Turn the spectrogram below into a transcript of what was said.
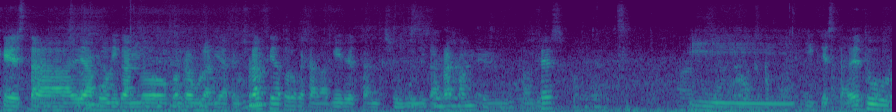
que está ya publicando con regularidad en Francia, todo lo que salga aquí directamente se publica Rackham en francés. Y, y que está de tour,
